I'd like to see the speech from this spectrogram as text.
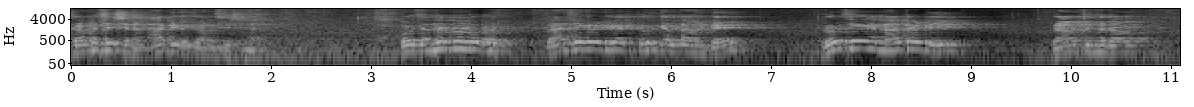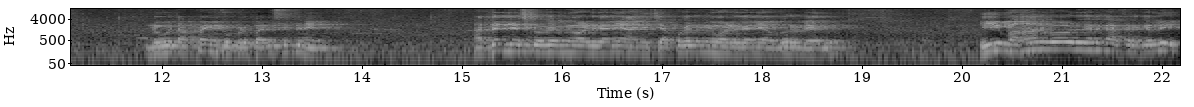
క్రమశిక్షణ ఆర్థిక క్రమశిక్షణ. ఒక సందర్భంలో రో రాజశేఖర రెడ్డి గారి టూర్కి వెళ్తామంటే రోసే గారు నాతోటి రామచంద్రరావు నువ్వు తప్ప ఇంకొప్పుడు పరిస్థితిని అర్థం చేసుకోగలిగిన వాళ్ళు కానీ ఆయన చెప్పగలిగిన వాళ్ళు కానీ ఎవ్వరూ లేరు. ఈ మహానుభావుడు కనుక అక్కడికి వెళ్ళి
